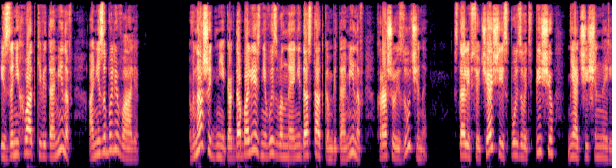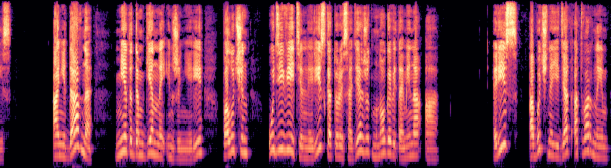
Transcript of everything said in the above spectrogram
Из-за нехватки витаминов они заболевали. В наши дни, когда болезни, вызванные недостатком витаминов, хорошо изучены, стали все чаще использовать в пищу неочищенный рис. А недавно методом генной инженерии получен удивительный рис, который содержит много витамина А. Рис обычно едят отварным,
